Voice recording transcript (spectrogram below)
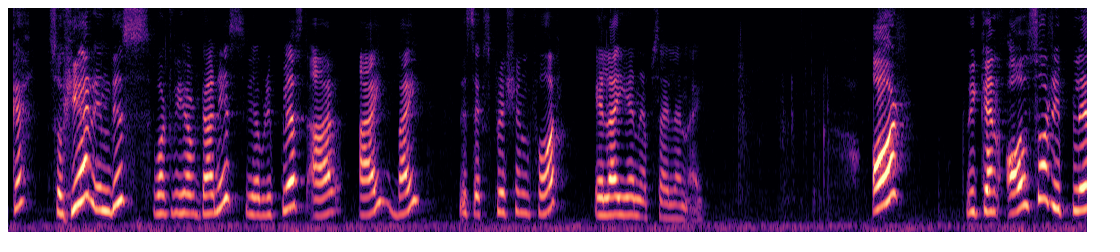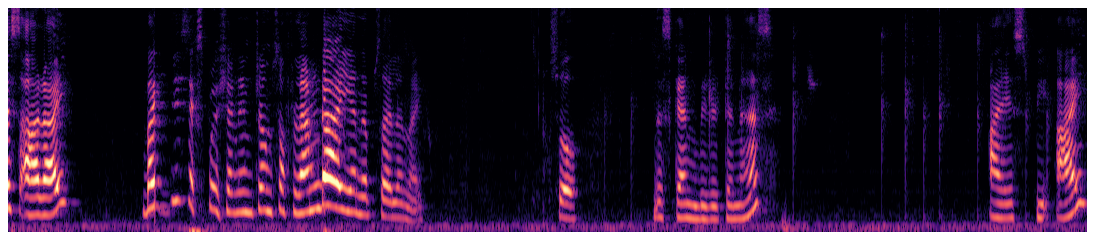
Okay. So, here in this what we have done is we have replaced r i by this expression for L i and epsilon i or we can also replace r i by this expression in terms of lambda i and epsilon i. So, this can be written as ISP i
